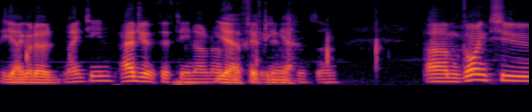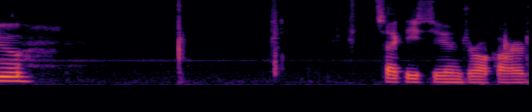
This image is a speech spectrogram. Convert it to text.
Yeah, I go to 19? I had you at 15. I don't know. if Yeah, 15, damage since then. I'm going to sack these two and draw a card.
